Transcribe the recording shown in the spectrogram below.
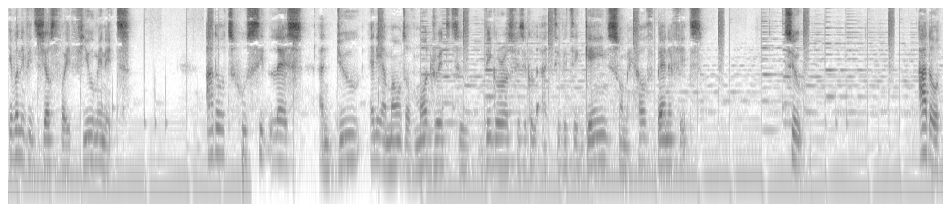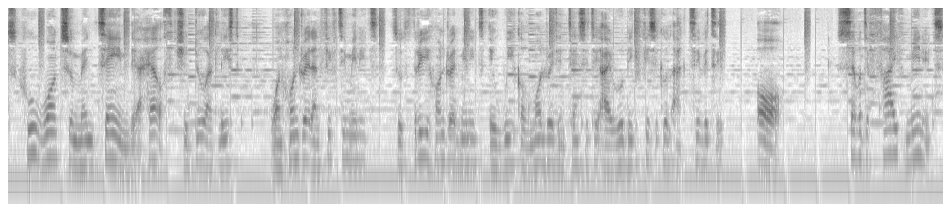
even if it's just for a few minutes. Adults who sit less and do any amount of moderate to vigorous physical activity gain some health benefits. 2. Adults who want to maintain their health should do at least 150 minutes to 300 minutes a week of moderate intensity aerobic physical activity or 75 minutes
